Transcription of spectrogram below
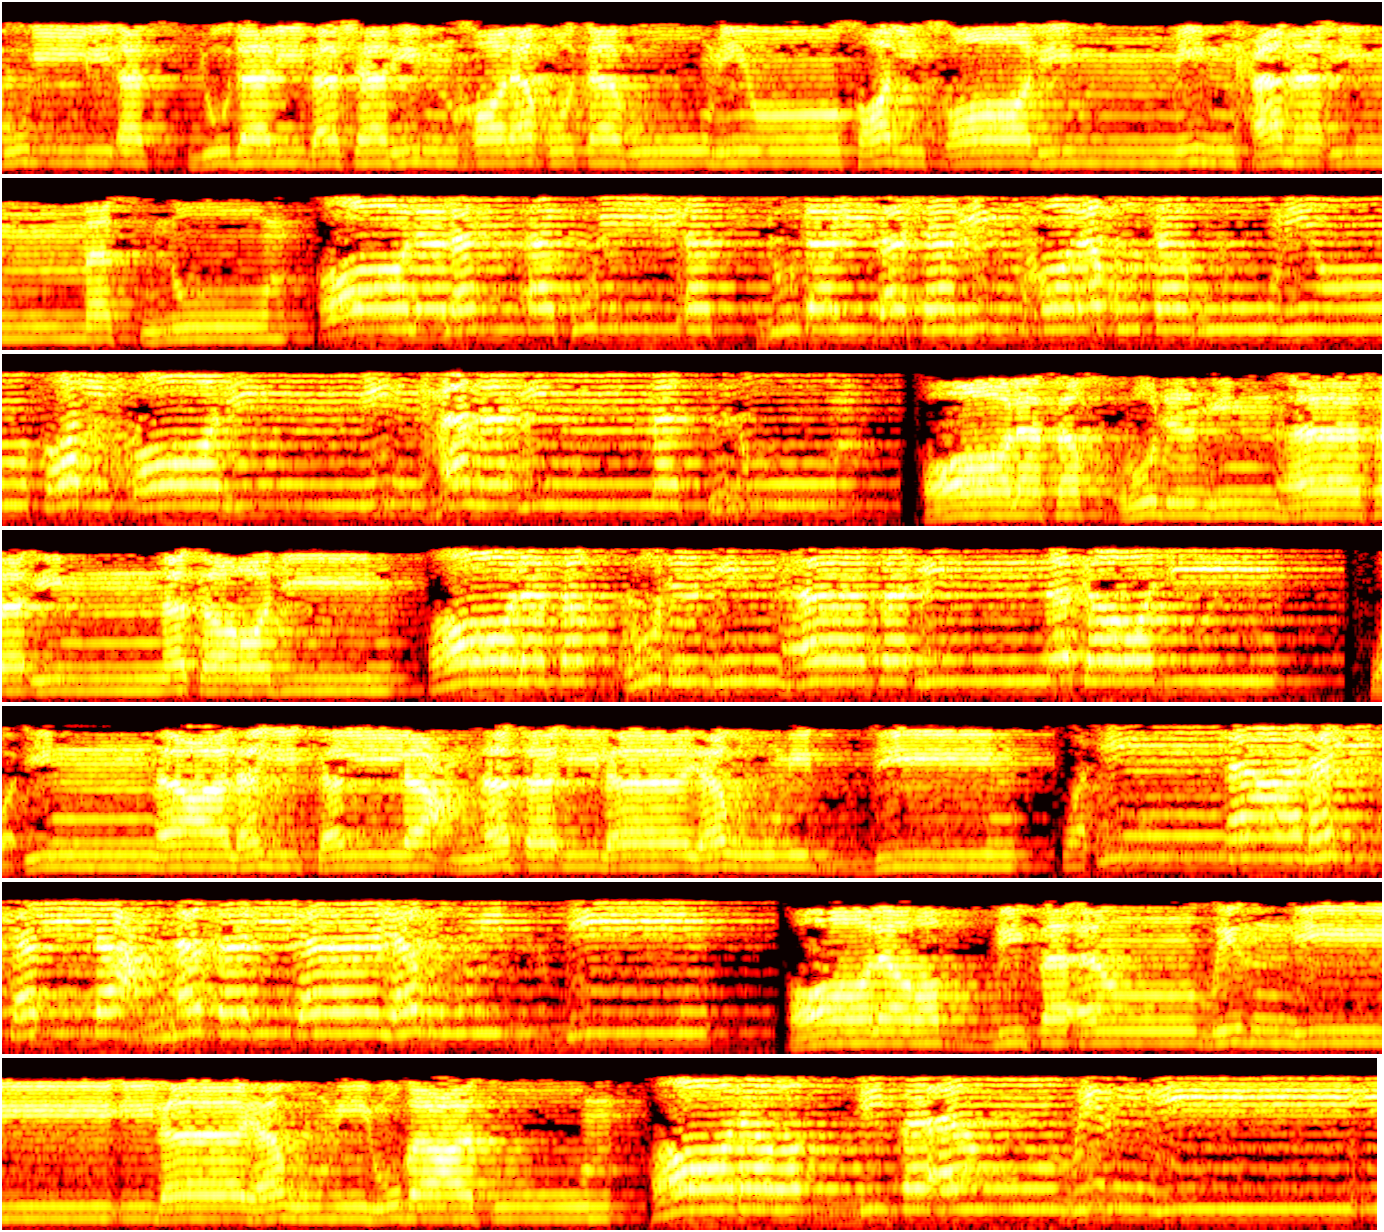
كل أسجد لبشر خلقته من صلصال من حمأ مسنون قال لن أكل أسجد لبشر خلقته من صلصال من حمأ مسنون قال فاخرج من إنك رجيم قال فاخرج منها فإنك رجيم وإن عليك اللعنة إلى يوم الدين وإن عليك اللعنة إلى يوم يبعثون. قال رب فأنظرني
